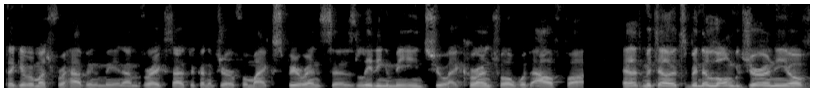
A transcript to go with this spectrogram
Thank you very much for having me. And I'm very excited to kind of share from my experiences leading me into my current role with Alpha. And let me tell you, it's been a long journey of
